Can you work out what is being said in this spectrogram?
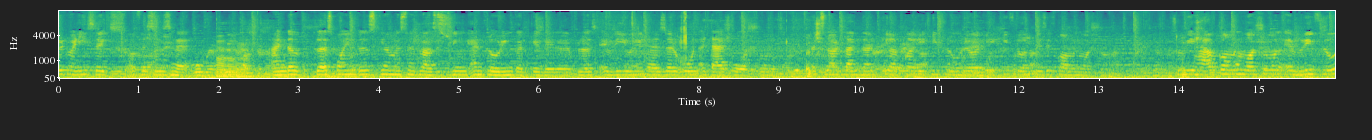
पे 26 ऑफिसेज है। And the plus point is कि हम इसमें प्लास्टरिंग एंड फ्लोरिंग करके दे रहे हैं। Plus every unit has their own attach washroom it's not like that कि आपका एक ही फ्लोर है और एक ही फ्लोर पे सिर्फ़ कॉमन वॉशरूम है। So we have common washroom on every floor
